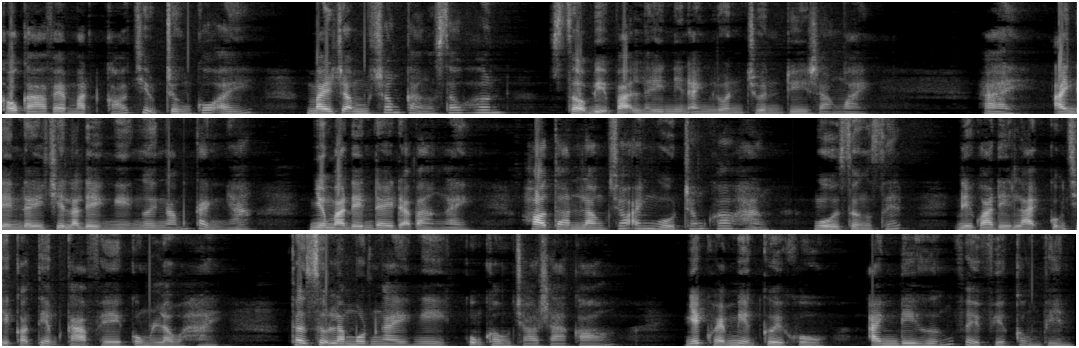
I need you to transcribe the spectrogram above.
Khấu ca vẻ mặt có chịu trừng cô ấy, mày rậm sông càng sâu hơn, sợ bị vạ lây nên anh luồn chuồn đi ra ngoài. Ai, anh đến đây chỉ là để nghỉ ngơi ngắm cảnh nha. Nhưng mà đến đây đã ba ngày, họ toàn lòng cho anh ngủ trong kho hàng, ngủ giường xếp, đi qua đi lại cũng chỉ có tiệm cà phê cùng lầu 2. Thật sự là một ngày nghỉ cũng không cho ra có. Nhếch khóe miệng cười khổ, anh đi hướng về phía công viên.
